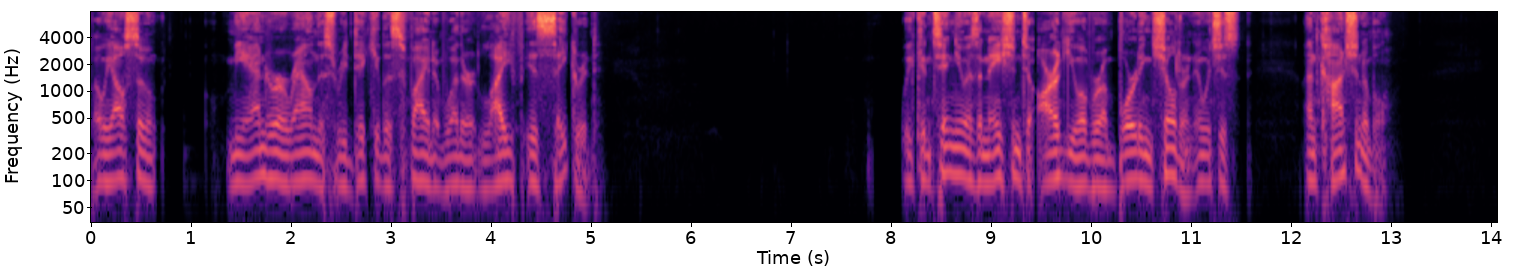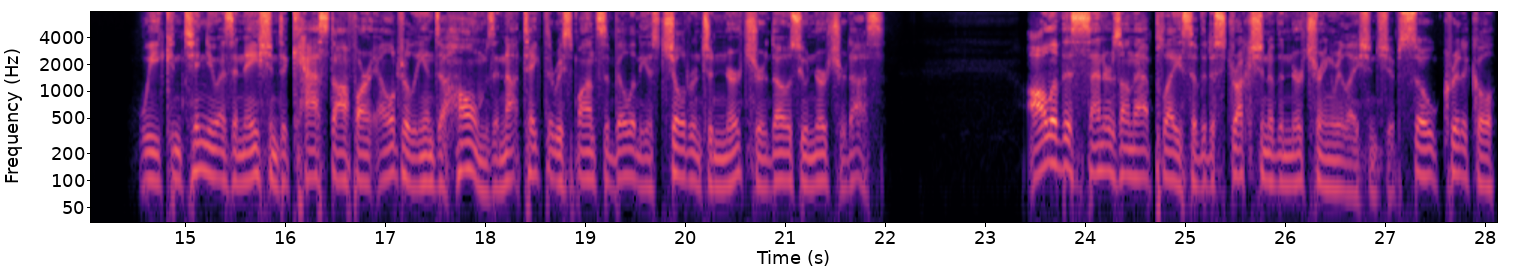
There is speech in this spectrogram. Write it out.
but we also meander around this ridiculous fight of whether life is sacred. We continue as a nation to argue over aborting children, which is unconscionable. We continue as a nation to cast off our elderly into homes and not take the responsibility as children to nurture those who nurtured us. All of this centers on that place of the destruction of the nurturing relationship, so critical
